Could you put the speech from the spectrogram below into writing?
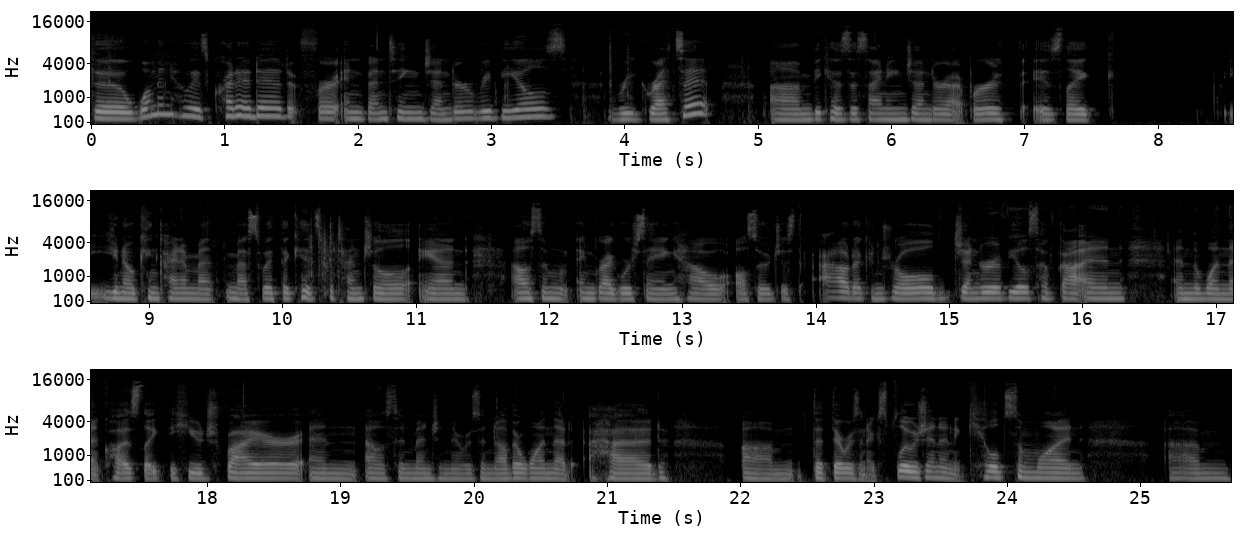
the woman who is credited for inventing gender reveals regrets it um, because assigning gender at birth is like you know, can kind of mess with the kid's potential. And Allison and Greg were saying how also just out of control gender reveals have gotten, and the one that caused like the huge fire. And Allison mentioned there was another one that had um, that there was an explosion and it killed someone. Um,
